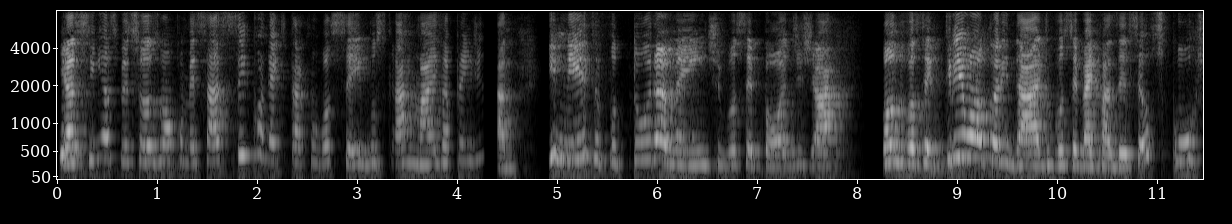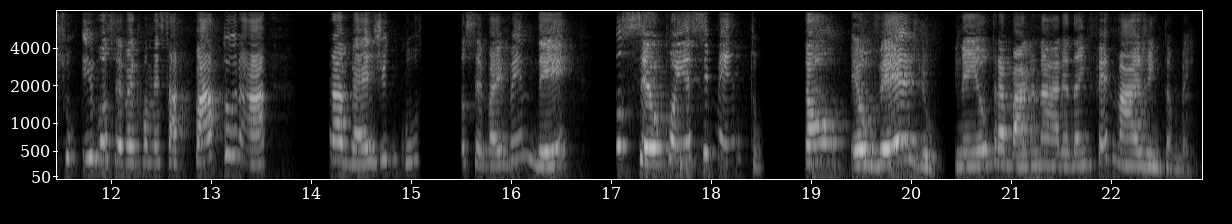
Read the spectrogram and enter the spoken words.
E assim as pessoas vão começar a se conectar com você e buscar mais aprendizado. E nisso, futuramente, você pode já, quando você cria uma autoridade, você vai fazer seus cursos e você vai começar a faturar através de cursos que você vai vender o seu conhecimento. Então, eu vejo, que nem eu trabalho na área da enfermagem também.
